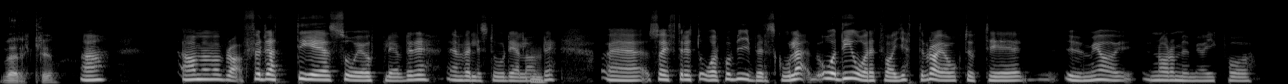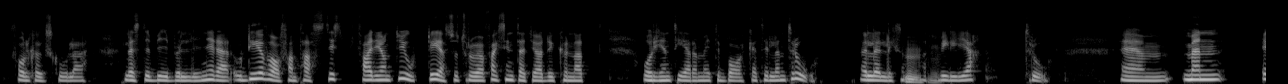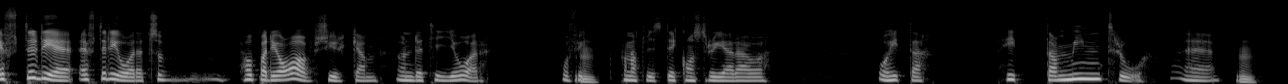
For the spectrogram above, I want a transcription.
Verkligen. Ja. ja, men vad bra. För att det är så jag upplevde det, en väldigt stor del av Mm. det. Eh, så efter ett år på bibelskola, och det året var jättebra, jag åkte upp till Umeå, norr om Umeå, och gick på folkhögskola, läste bibellinje där, och det var fantastiskt. För hade jag inte gjort det så tror jag faktiskt inte att jag hade kunnat orientera mig tillbaka till en tro. Eller liksom Mm. att vilja tro. Ehm, men efter det, efter det året så hoppade jag av kyrkan under tio år. Och fick Mm. på något vis dekonstruera och, och hitta, hitta min tro. Eh, Mm.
